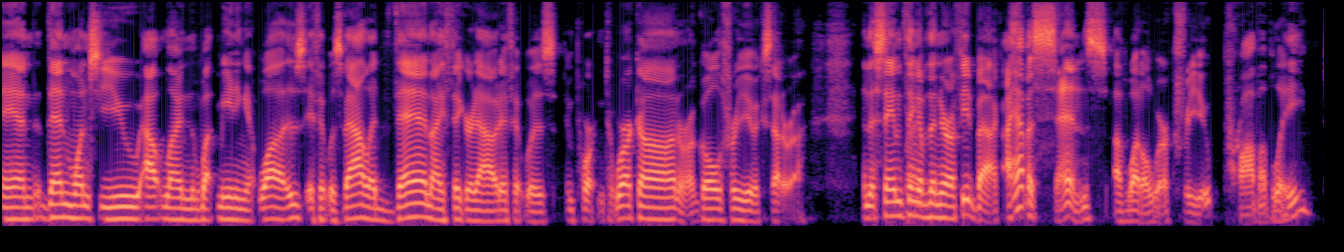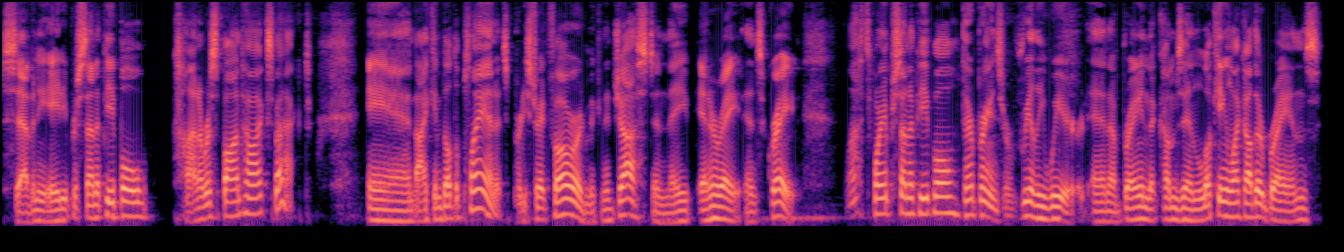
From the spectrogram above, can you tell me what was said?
And then once you outline what meaning it was, if it was valid, then I figured out if it was important to work on or a goal for you, etc. And the same thing right. of the neurofeedback. I have a sense of what'll work for you. Probably 70, 80% of people kind of respond how I expect. And I can build a plan. It's pretty straightforward. We can adjust and they iterate and it's great. Last 20% of people, their brains are really weird. And a brain that comes in looking like other brains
